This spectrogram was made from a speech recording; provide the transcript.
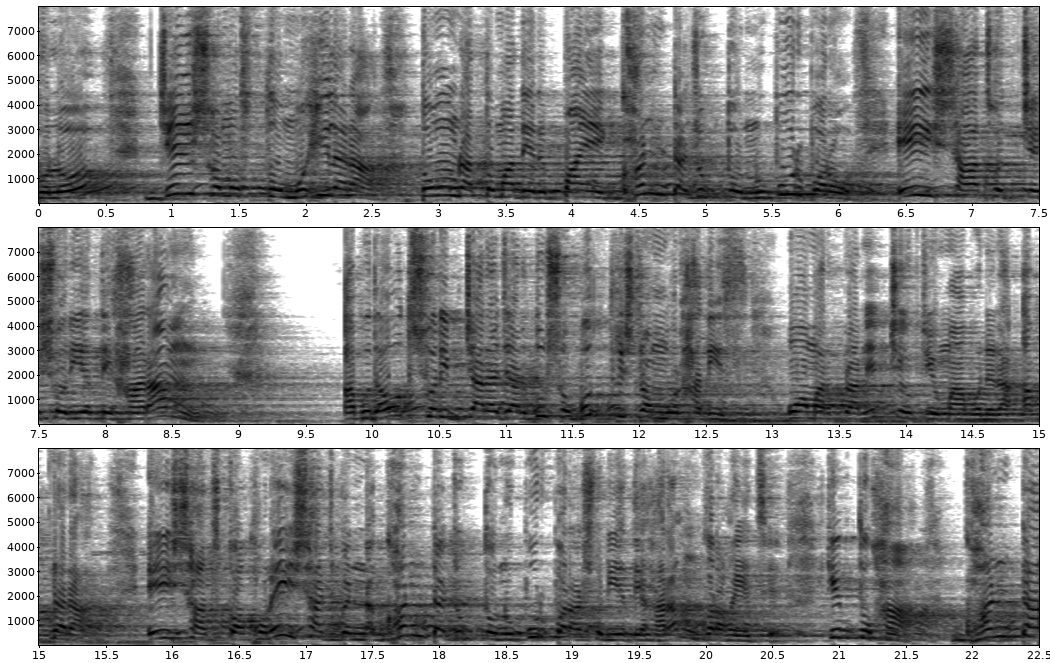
হলো যেই সমস্ত মহিলারা তোমরা তোমাদের পায়ে ঘণ্টাযুক্ত নুপুর পরো, এই সাজ হচ্ছে শরীয়তে হারাম। আবু শরীফ চার হাজার দুশো বত্রিশ নম্বর হাদিস ও আমার প্রাণের চেয়েও প্রিয় মা বোনেরা, আপনারা এই সাজ কখনোই সাজবেন না। ঘণ্টাযুক্ত নুপুর পরা শরীয়তে হারাম করা হয়েছে। কিন্তু হ্যাঁ ঘণ্টা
